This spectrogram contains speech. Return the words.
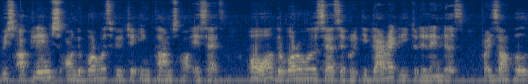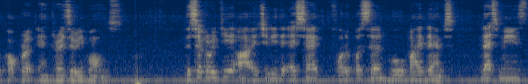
which are claims on the borrower's future incomes or assets, or the borrower sells security directly to the lenders, for example, corporate and treasury bonds. The security are actually the asset for the person who buy them. That means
